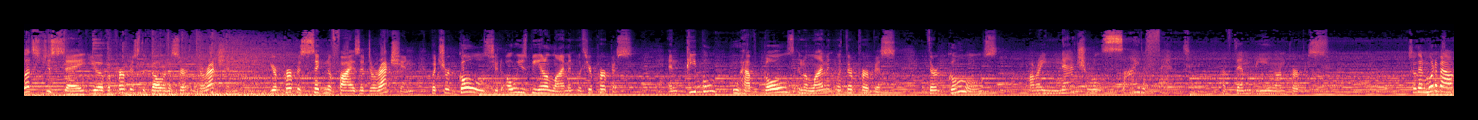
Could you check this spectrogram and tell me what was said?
let's just say you have a purpose to go in a certain direction your purpose signifies a direction, but your goals should always be in alignment with your purpose. And people who have goals in alignment with their purpose, their goals are a natural side effect of them being on purpose. So then, what about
